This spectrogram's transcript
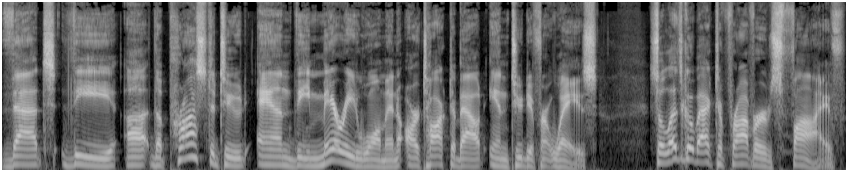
that the uh, the prostitute and the married woman are talked about in two different ways. So let's go back to Proverbs 5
